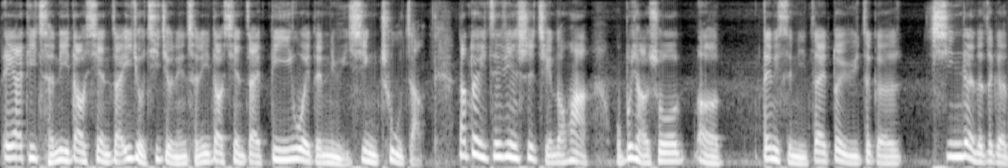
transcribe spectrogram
A I T 成立到现在一九七九年成立到现在第一位的女性处长。那对于这件事情的话，我不想说呃，Dennis 你在对于这个新任的这个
